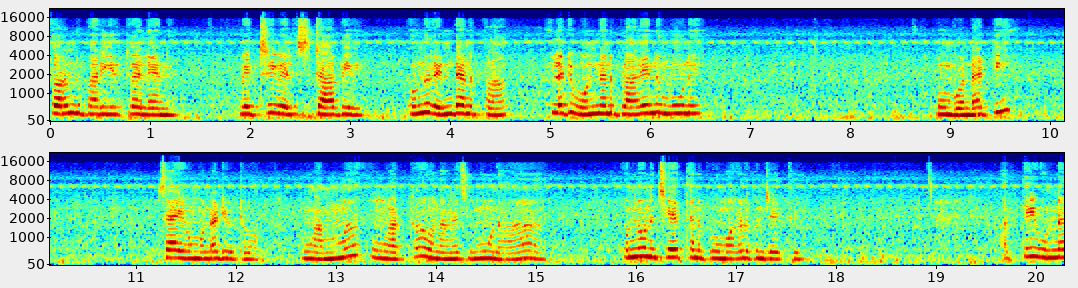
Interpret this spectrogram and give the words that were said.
திறந்து பாரு இருக்கா இல்லையான்னு. வெற்றி வெல் ஸ்ட்ராபெரி ஒன்று ரெண்டு அனுப்பலாம். இல்லாட்டி ஒன்று அனுப்பலாம். அது என்ன மூணு? உன் பொண்டாட்டி? சரி உன் பொண்டாட்டி விட்டுருவோம் உங்கள் அம்மா உங்கள் அக்கா உன் தங்கச்சி மூணா? ஒன்று ஒன்று சேர்த்து அனுப்பு மகளுக்கும் சேர்த்து. அத்தை உன்னை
